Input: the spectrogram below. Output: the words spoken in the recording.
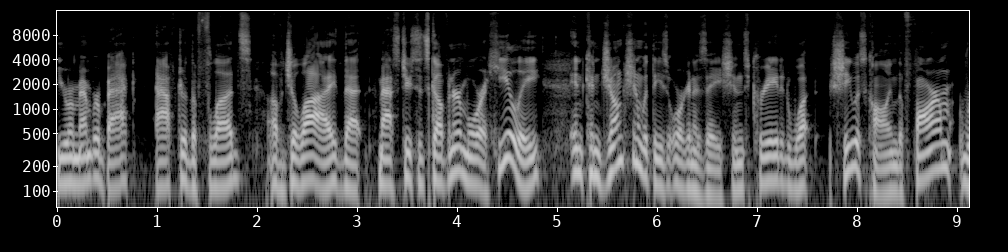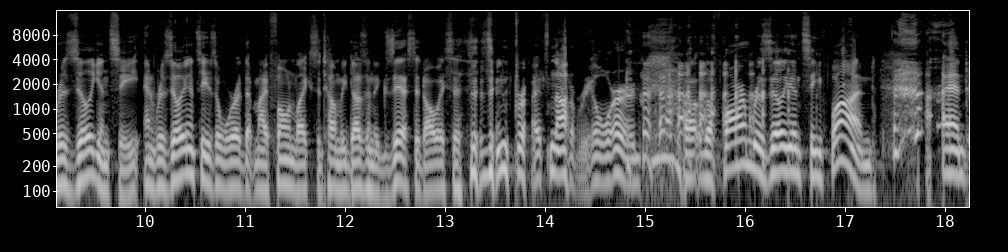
you remember back after the floods of July that Massachusetts Governor Maura Healey, in conjunction with these organizations, created what she was calling the Farm Resiliency. And resiliency is a word that my phone likes to tell me doesn't exist. It always says it's, in, it's not a real word. Uh, the Farm Resiliency Fund. And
